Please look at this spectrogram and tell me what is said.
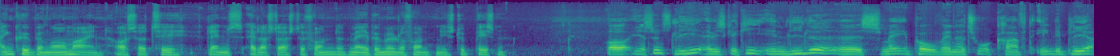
Ringkøbing og omegn, og så til landets allerstørste fonde med AP Møllerfonden i spidsen. Og jeg synes lige, at vi skal give en lille øh, smag på, hvad naturkraft egentlig bliver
